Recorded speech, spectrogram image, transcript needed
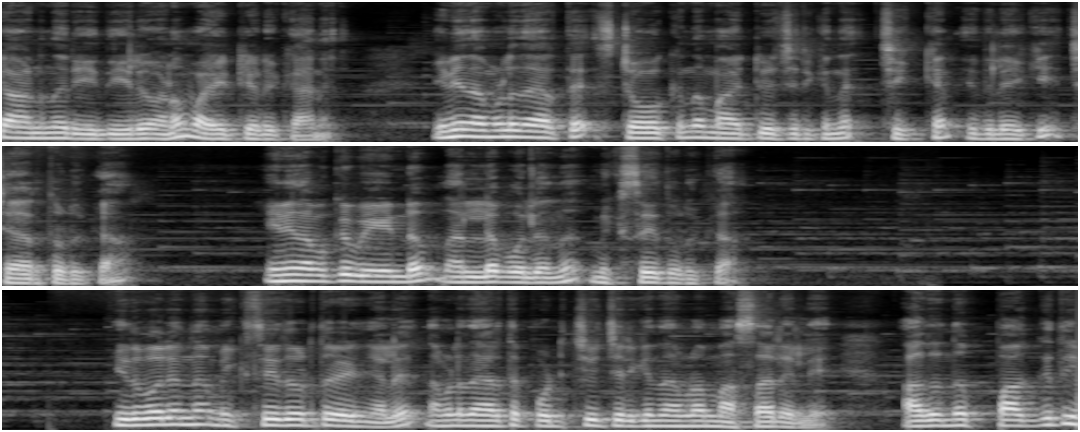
കാണുന്ന രീതിയിൽ വേണം വഴറ്റിയെടുക്കാൻ. ഇനി നമ്മൾ നേരത്തെ സ്റ്റോക്കിൽ നിന്ന് മാറ്റി വെച്ചിരിക്കുന്ന ചിക്കൻ ഇതിലേക്ക് ചേർത്ത് കൊടുക്കാം. ഇനി നമുക്ക് വീണ്ടും നല്ല പോലെ ഒന്ന് മിക്സ് ചെയ്ത് കൊടുക്കാം. ഇതുപോലെ ഒന്ന് മിക്സ് ചെയ്ത് കൊടുത്തു കഴിഞ്ഞാൽ നമ്മൾ നേരത്തെ പൊടിച്ച് വെച്ചിരിക്കുന്ന നമ്മുടെ മസാല അല്ലേ അതൊന്ന് പകുതി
